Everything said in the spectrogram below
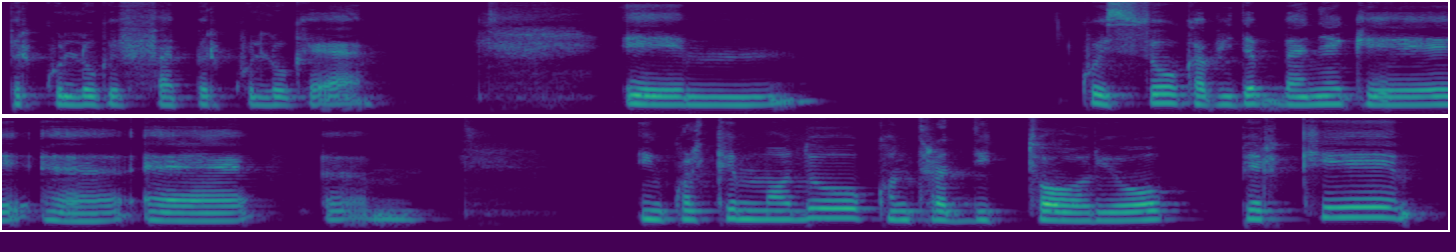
per quello che fa e per quello che è. E ehm, questo capite bene che eh, è um, in qualche modo contraddittorio perché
